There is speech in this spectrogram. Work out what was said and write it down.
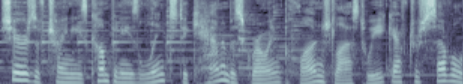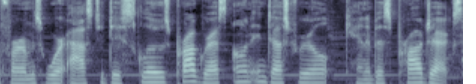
Shares of Chinese companies linked to cannabis growing plunged last week after several firms were asked to disclose progress on industrial cannabis projects.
